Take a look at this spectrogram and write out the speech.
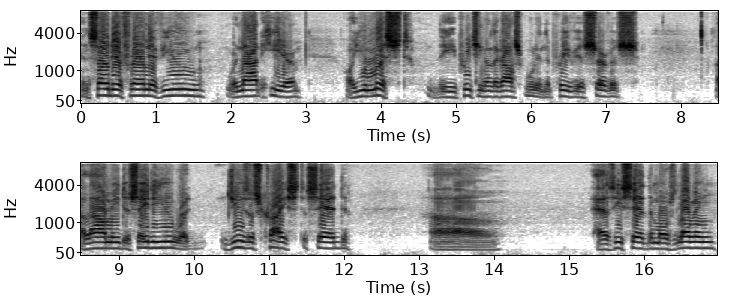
And so, dear friend, if you were not here or you missed the preaching of the gospel in the previous service, allow me to say to you what Jesus Christ said, uh, as he said, the most loving,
